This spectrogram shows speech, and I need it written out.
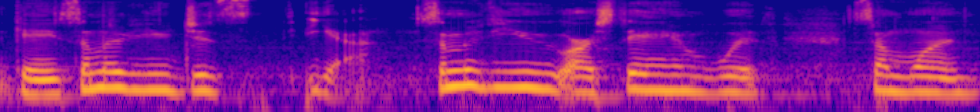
Okay, some of you just, yeah, some of you are staying with someone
